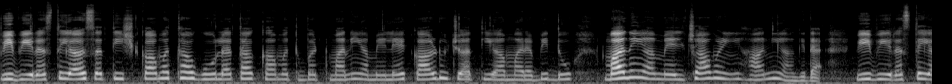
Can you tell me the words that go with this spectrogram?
ವಿವಿ ರಸ್ತೆಯ ಸತೀಶ್ ಕಾಮತ್ ಹಾಗೂ ಲತಾ ಕಾಮತ್ ಭಟ್ ಮನೆಯ ಮೇಲೆ ಕಾಡು ಜಾತಿಯ ಮರ ಬಿದ್ದು ಮನೆಯ ಮೇಲ್ಚಾವಣಿ ಹಾನಿಯಾಗಿದೆ. ವಿವಿ ರಸ್ತೆಯ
